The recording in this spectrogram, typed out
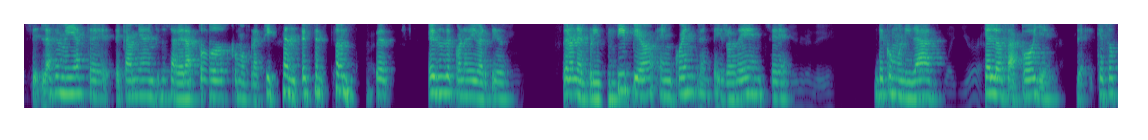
sí, las semillas te, te cambian, empiezas a ver a todos como practicantes, entonces eso se pone divertido. Pero en el principio, encuéntrense y rodéense de comunidad que los apoye, que, so-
